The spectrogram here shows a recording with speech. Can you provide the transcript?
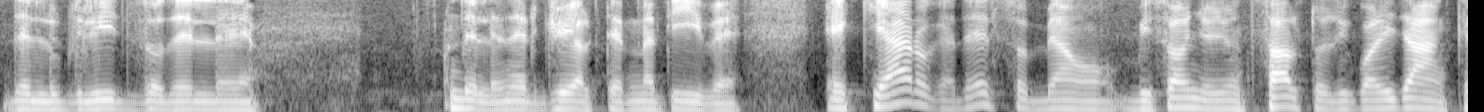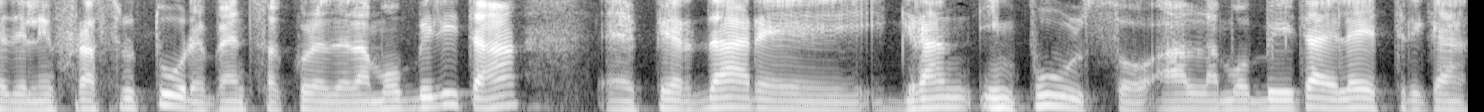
dell'utilizzo delle delle energie alternative. È chiaro che adesso abbiamo bisogno di un salto di qualità anche delle infrastrutture, penso a quelle della mobilità, eh, per dare gran impulso alla mobilità elettrica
